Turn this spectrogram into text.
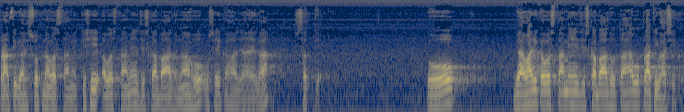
प्रातिभा स्वप्न अवस्था में, किसी अवस्था में जिसका बाध न हो, उसे कहा जाएगा सत्य। तो व्यावहारिक अवस्था में ही जिसका बाध होता है, वो प्रातिभाषिक।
